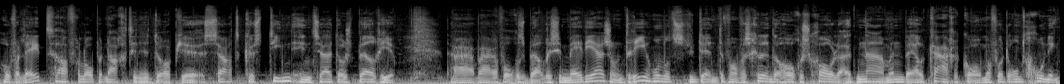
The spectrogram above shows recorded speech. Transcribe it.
overleed afgelopen nacht... in het dorpje Sartre-Custine in Zuidoost-België. Daar waren volgens Belgische media zo'n 300 studenten... van verschillende hogescholen uit Namen bij elkaar gekomen voor de ontgroening.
